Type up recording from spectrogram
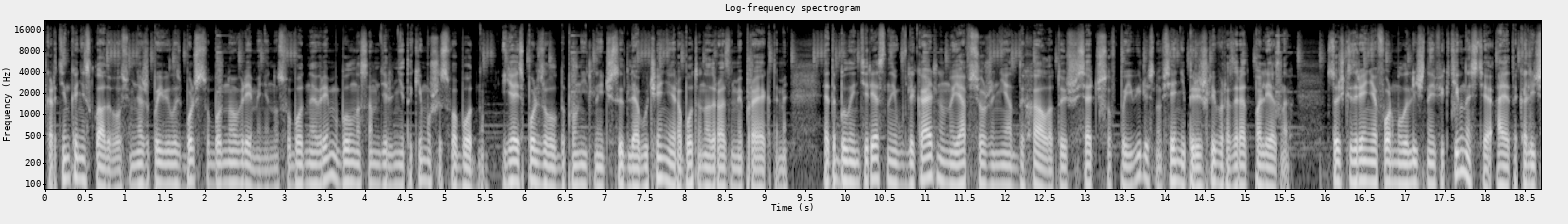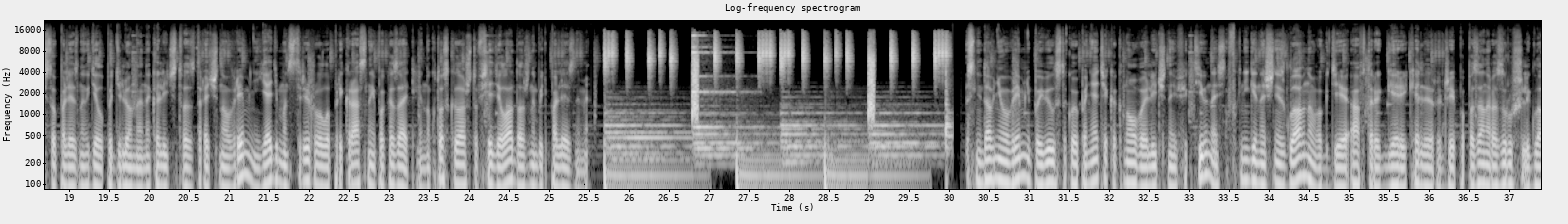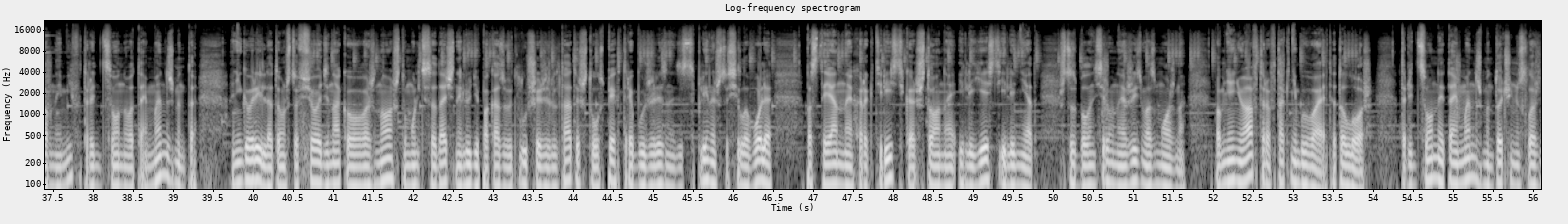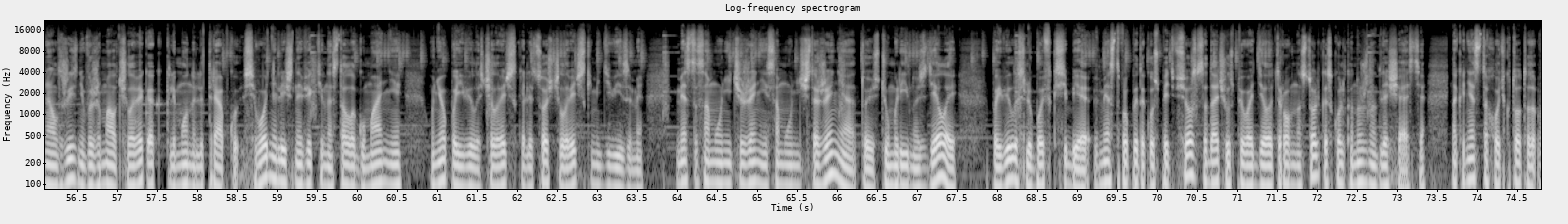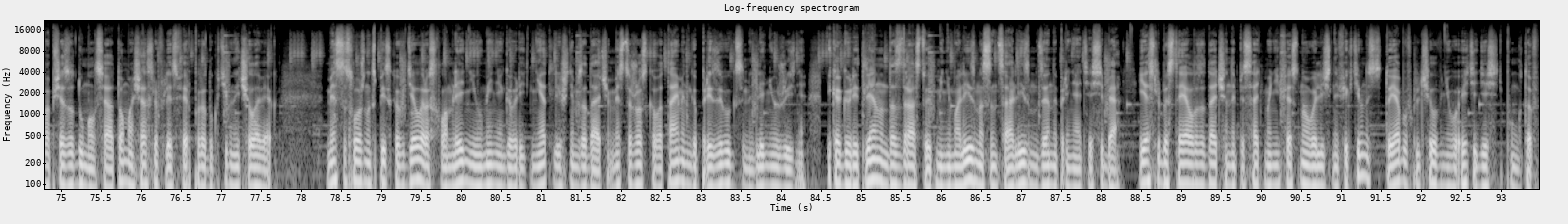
Картинка не складывалась, у меня же появилось больше свободного времени, но свободное время было на самом деле не таким уж и свободным. Я использовал дополнительные часы для обучения и работы над разными проектами. Это было интересно и увлекательно, но я все же не отдыхала, то есть 60 часов появились, но все они перешли в разряд полезных. С точки зрения формулы личной эффективности, а это количество полезных дел, поделенное на количество затраченного времени, я демонстрировала прекрасные показатели, но кто сказал, что все дела должны быть полезными? С недавнего времени появилось такое понятие, как новая личная эффективность. В книге «Начни с главного», где авторы Гэри Келлер и Джей Папазан разрушили главные мифы традиционного тайм-менеджмента, они говорили о том, что все одинаково важно, что мультизадачные люди показывают лучшие результаты, что успех требует железной дисциплины, что сила воли — постоянная характеристика, что она или есть, или нет, что сбалансированная жизнь возможна. По мнению авторов, так не бывает, это ложь. Традиционный тайм-менеджмент очень усложнял жизнь и выжимал человека как лимон или тряпку. Сегодня личная эффективность стала гуманнее, у нее появилось человеческое лицо с человеческими девизами. Вместо самоуничижения и самоуничтожения, то есть «умри, но сделай», появилась любовь к себе. Вместо попыток успеть все, задача успевать делать ровно столько, сколько нужно для счастья. Наконец-то хоть кто-то вообще задумался о том, а счастлив ли сверхпродуктивный человек. Вместо сложных списков дел, расхламления и умения говорить «нет» лишним задачам. Вместо жесткого тайминга призывы к замедлению жизни. И как говорит Лена, да здравствует минимализм, эссенциализм, дзен и принятие себя. Если бы стояла задача написать манифест новой личной эффективности, то я бы включил в него эти 10 пунктов.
